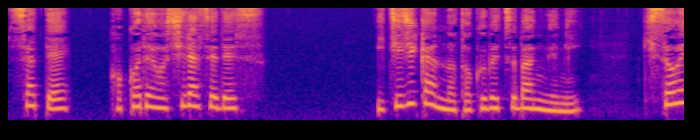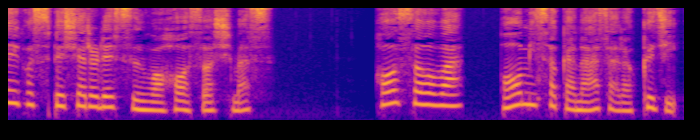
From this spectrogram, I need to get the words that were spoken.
さて、ここでお知らせです。1時間の特別番組、基礎英語スペシャルレッスンを放送します。放送は大晦日の朝6時。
